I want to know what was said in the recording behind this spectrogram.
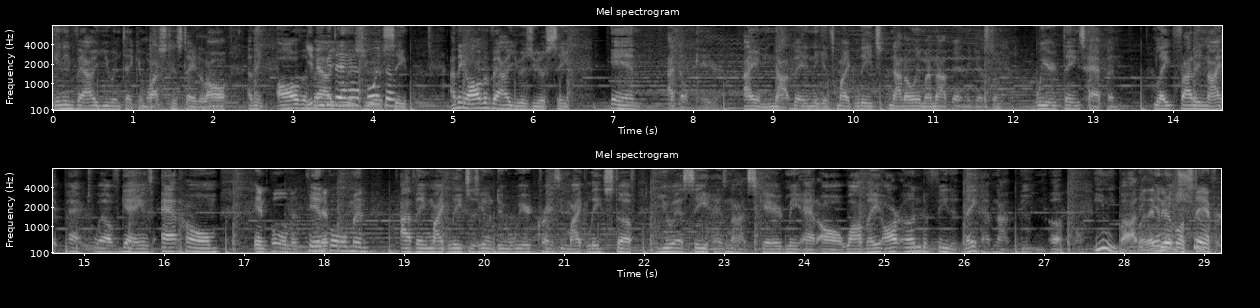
any value in taking Washington State at all. I think all the You value is point, USC. I think all the value is USC, and I don't care. I am not betting against Mike Leach. Not only am I not betting against him, weird things happen. Late Friday night, Pac-12 games at home In Pullman. in Yep. Pullman. I think Mike Leach is going to do weird, crazy Mike Leach stuff. USC has not scared me at all. While they are undefeated, they have not beaten up on anybody. Well, they beat up on. Stanford,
